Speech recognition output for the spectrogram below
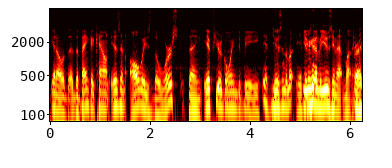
you know, the, the bank account isn't always the worst thing if you're going to be using the money. If if you're going to be using that money. Right,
